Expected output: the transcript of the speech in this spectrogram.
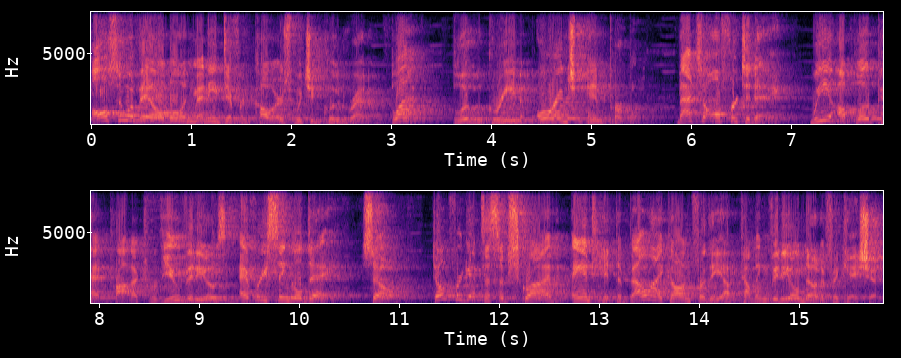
also available in many different colors which include red, black, blue, green, orange, and purple. That's all for today. We upload pet product review videos every single day. So, don't forget to subscribe and hit the bell icon for the upcoming video notification.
